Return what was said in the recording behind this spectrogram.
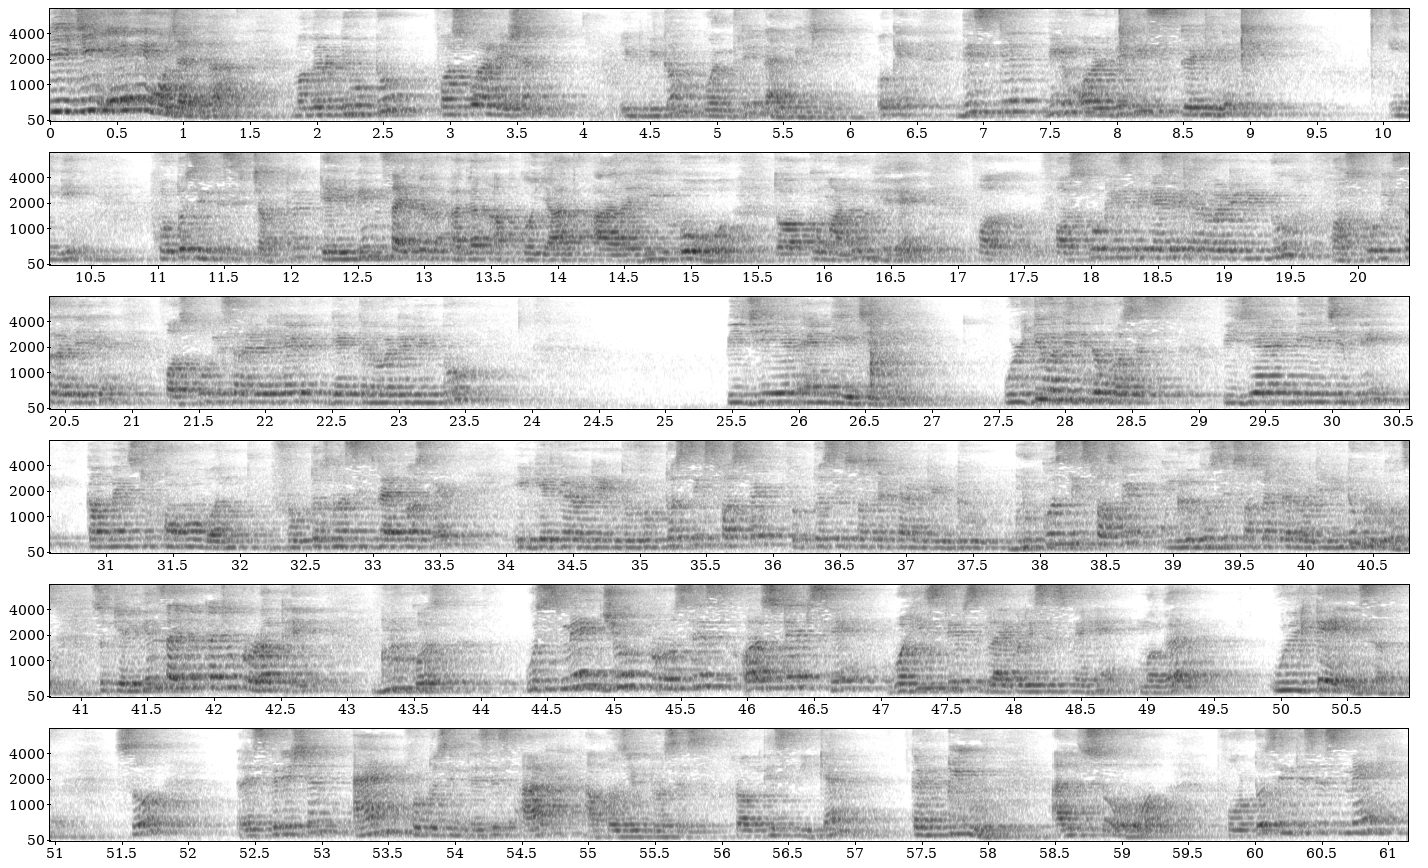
3pga में हो जाएगा मगर due to phosphorylation it become 1,3-dipga okay. This step we already studied in the photosynthesis chapter Calvin cycle अगर आपको याद आ रही हो तो आपको मालूम है phosphoglyceric acid converted into phosphoglyceraldehyde phosphoglyceraldehyde get converted into PGL and DHAP उल्टी होती थी the process and DHAP combines to form a one fructose 1,6 diphosphate it get converted into fructose 6 phosphate fructose 6 phosphate converted into glucose 6 phosphate and glucose 6 phosphate converted into glucose so Calvin cycle का जो product है glucose उसमें जो process और steps है वही steps glycolysis में है मगर उल्टे हैं सब सो respiration and photosynthesis are opposite process from this we can conclude also photosynthesis में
